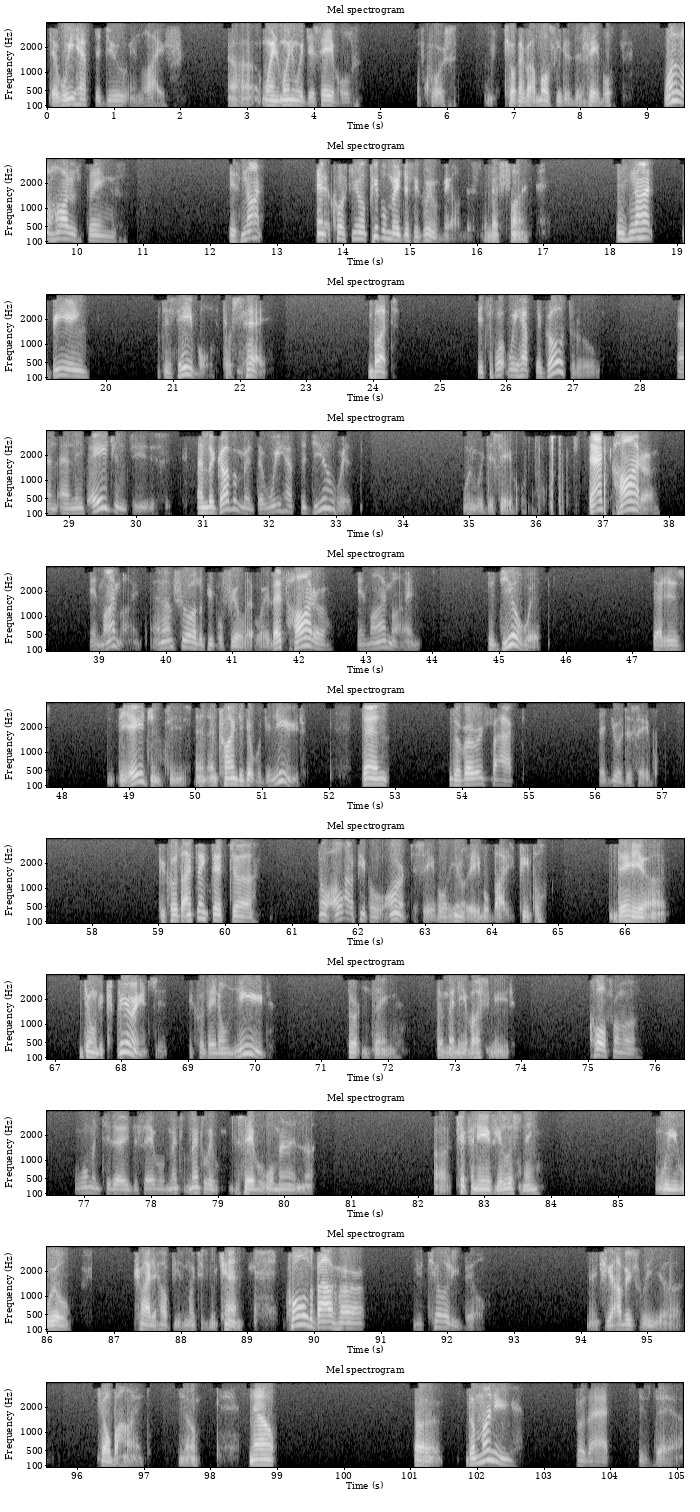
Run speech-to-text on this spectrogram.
that we have to do in life uh, when when we're disabled, of course, I'm talking about mostly the disabled. One of the hardest things is not, and of course, you know, people may disagree with me on this, and that's fine. Is not being disabled per se, but it's what we have to go through and, and these agencies and the government that we have to deal with when we're disabled. That's harder in my mind, and I'm sure other people feel that way. That's harder in my mind to deal with. That is the agencies and, and trying to get what you need than the very fact that you're disabled. Because I think that uh, no, a lot of people who aren't disabled, you know, able-bodied people, they uh, don't experience it because they don't need certain things that many of us need. Call from a woman today, disabled, mental, mentally disabled woman, and uh, uh, Tiffany, if you're listening, we will try to help you as much as we can. Called about her utility bill, and she obviously uh, fell behind. You know, now uh, the money for that is there.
